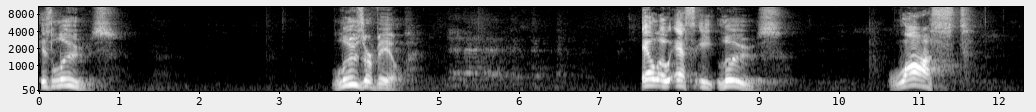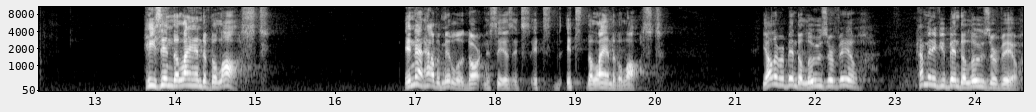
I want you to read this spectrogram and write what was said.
is Luz. Loserville. L O S E, lose. Lost. He's in the land of the lost. Isn't that how the middle of darkness is? It's, it's, it's the land of the lost. Y'all ever been to Loserville? How many of you been to Loserville?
